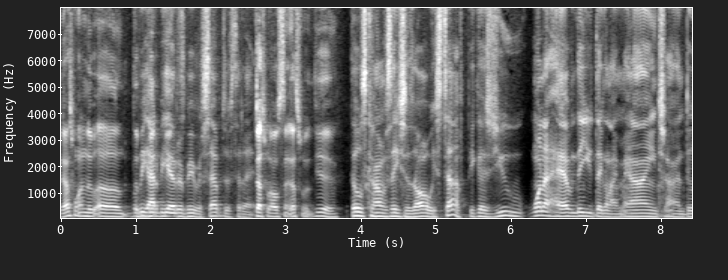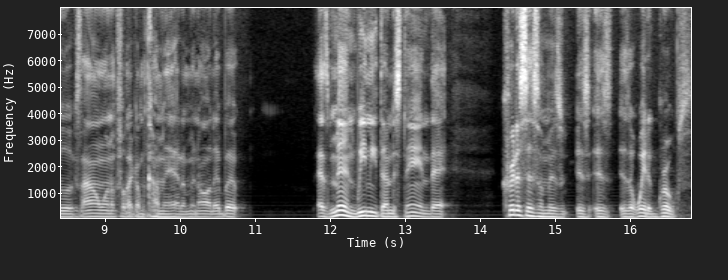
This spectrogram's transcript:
That's one of the. Uh, the we got to be able to be receptive to that. That's what I was saying. That's what. Yeah. Those conversations are always tough because you want to have them, then you think like, man, I ain't trying to do it because I don't want to feel like I'm coming at them and all that. But as men, we need to understand that criticism is is is is a way to growth.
